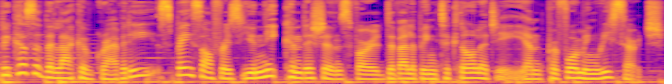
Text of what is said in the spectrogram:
Because of the lack of gravity, space offers unique conditions for developing technology and performing research.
